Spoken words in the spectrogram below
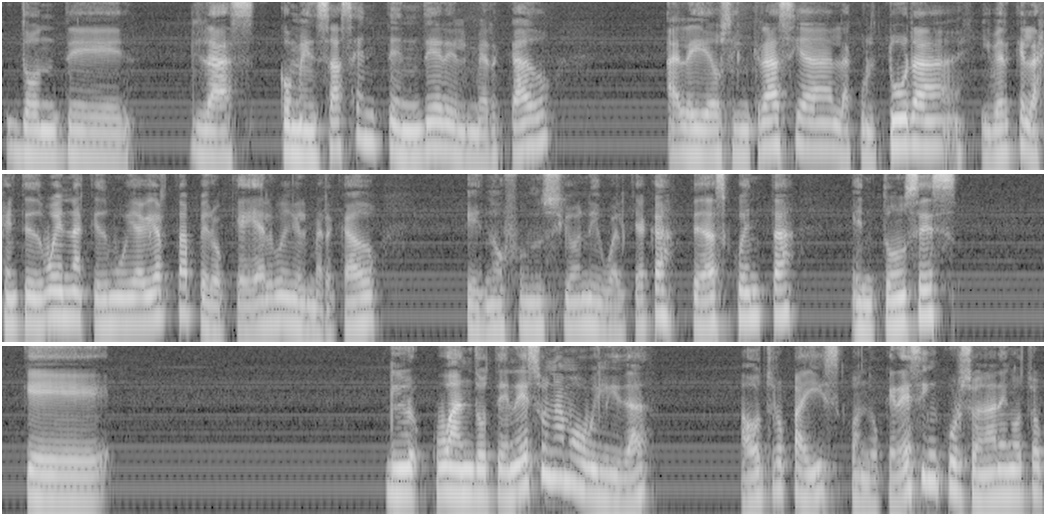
donde las comenzás a entender el mercado, a la idiosincrasia, la cultura y ver que la gente es buena, que es muy abierta, pero que hay algo en el mercado que no funciona igual que acá. Te das cuenta entonces que lo- cuando tenés una movilidad a otro país, cuando querés incursionar en otro,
